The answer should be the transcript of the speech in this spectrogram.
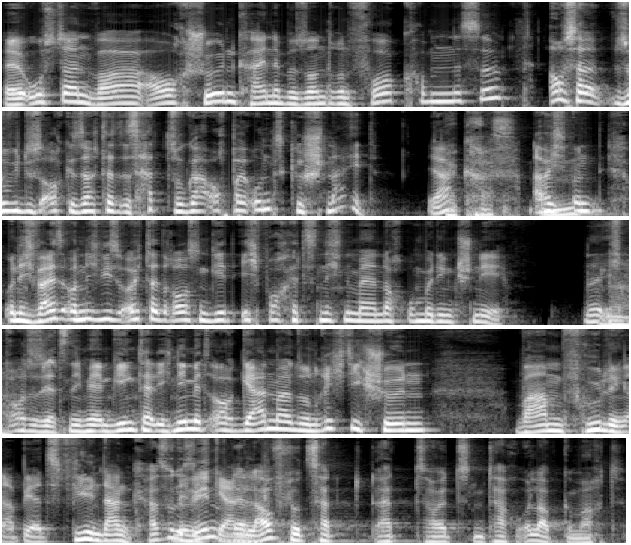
Äh, Ostern war auch schön, keine besonderen Vorkommnisse. Außer, so wie du es auch gesagt hast, es hat sogar auch bei uns geschneit. Ja, ja krass. Aber mhm. ich, und, und ich weiß auch nicht, wie es euch da draußen geht. Ich brauche jetzt nicht mehr noch unbedingt Schnee. Ne, ich ja. brauche das jetzt nicht mehr. Im Gegenteil, ich nehme jetzt auch gern mal so einen richtig schönen warmen Frühling ab jetzt. Vielen Dank. Hast du gesehen, der Lauflutz hat hat, heute einen Tag Urlaub gemacht.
